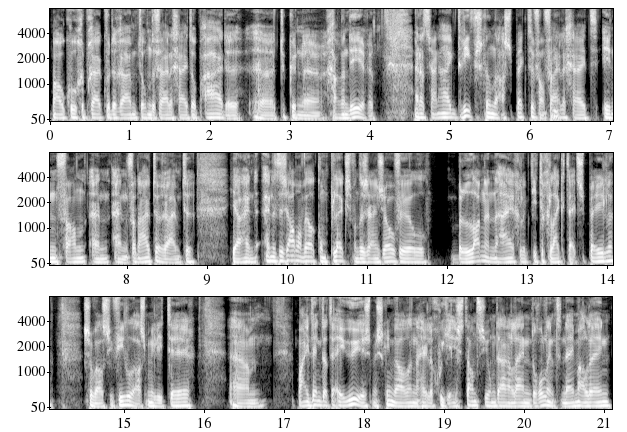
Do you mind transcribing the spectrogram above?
Maar ook hoe gebruiken we de ruimte om de veiligheid op aarde uh, te kunnen garanderen. En dat zijn eigenlijk drie verschillende aspecten van veiligheid in, van en, en vanuit de ruimte. Ja, en, en het is allemaal wel complex, want er zijn zoveel belangen eigenlijk die tegelijkertijd spelen, zowel civiel als militair. Um, maar ik denk dat de EU is misschien wel een hele goede instantie om daar een leidende rol in te nemen. Alleen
